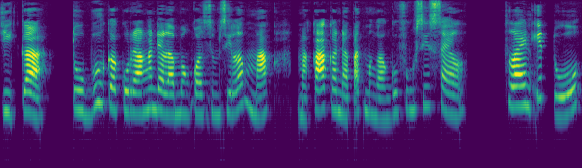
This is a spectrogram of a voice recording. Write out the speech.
Jika tubuh kekurangan dalam mengkonsumsi lemak, maka akan dapat mengganggu fungsi sel Selain itu,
